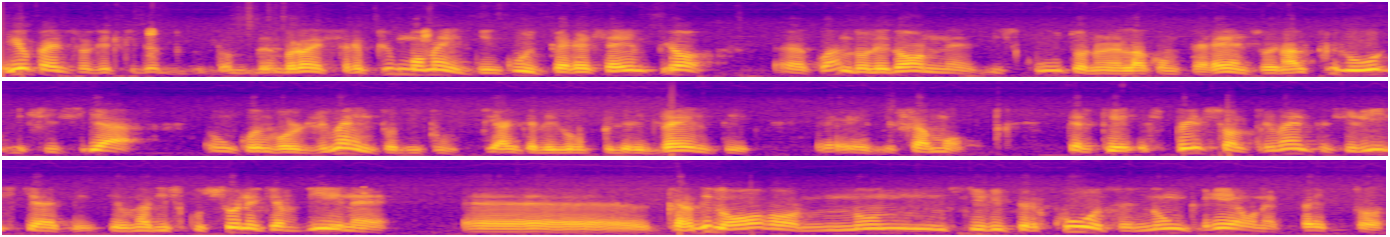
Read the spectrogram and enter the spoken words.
io penso che ci dovrebbero essere più momenti in cui, per esempio, eh, quando le donne discutono nella conferenza o in altri luoghi, ci sia un coinvolgimento di tutti, anche dei gruppi dirigenti, eh, diciamo, perché spesso altrimenti si rischia che, una discussione che avviene eh, tra di loro non si ripercuote, non crea un effetto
